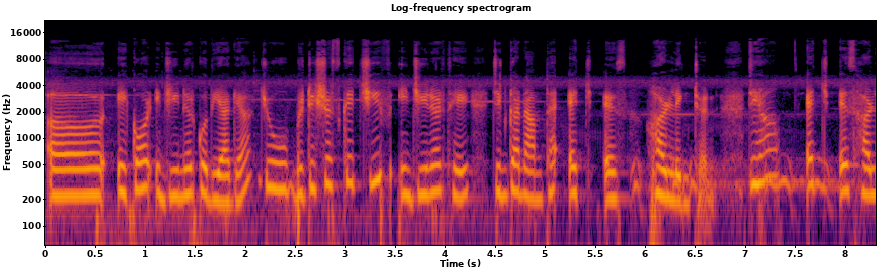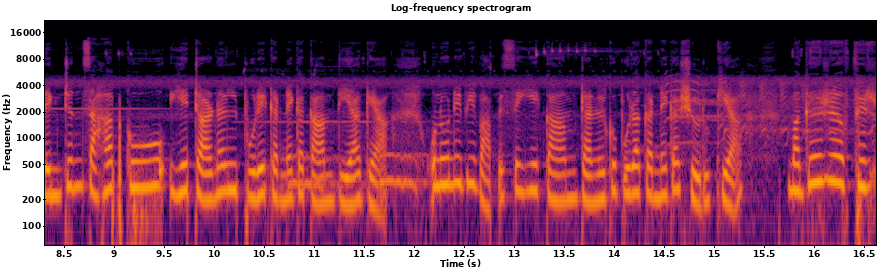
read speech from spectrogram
एक और इंजीनियर को दिया गया, जो ब्रिटिशर्स के चीफ इंजीनियर थे, जिनका नाम था एच एस हर्लिंगटन। जी हाँ एच एस हर्लिंगटन साहब को ये टनल पूरे करने का काम दिया गया। उन्होंने भी वापस से ये काम टनल को पूरा करने का शुरू किया। मगर फिर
